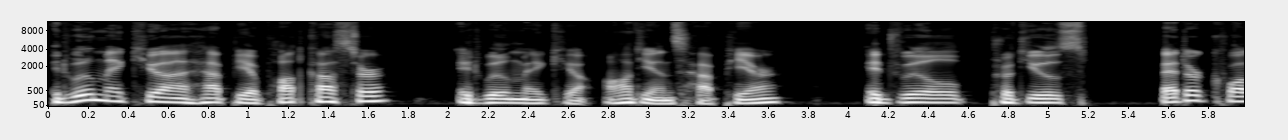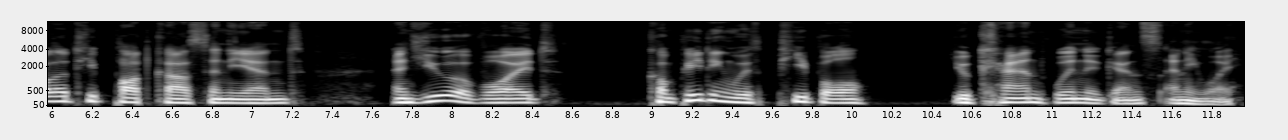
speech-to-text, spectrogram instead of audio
It will make you a happier podcaster. It will make your audience happier. It will produce better quality podcasts in the end. And you avoid competing with people you can't win against anyway.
